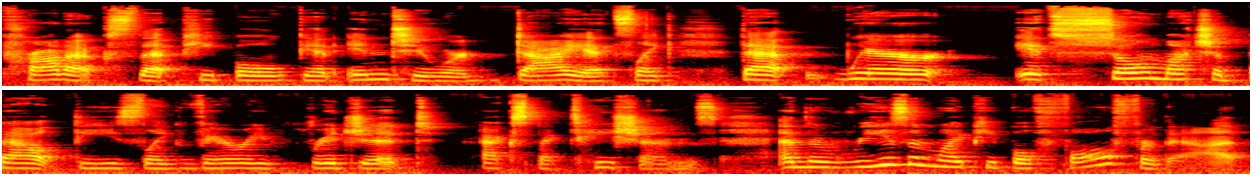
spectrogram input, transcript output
products that people get into or diets like that where it's so much about these like very rigid expectations and the reason why people fall for that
